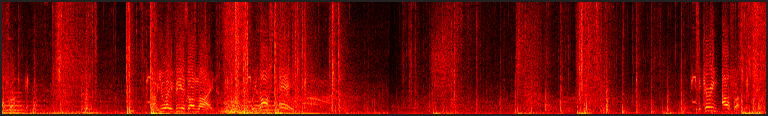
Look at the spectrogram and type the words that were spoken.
Alpha. Our UAV is online. We lost A. Securing Alpha.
